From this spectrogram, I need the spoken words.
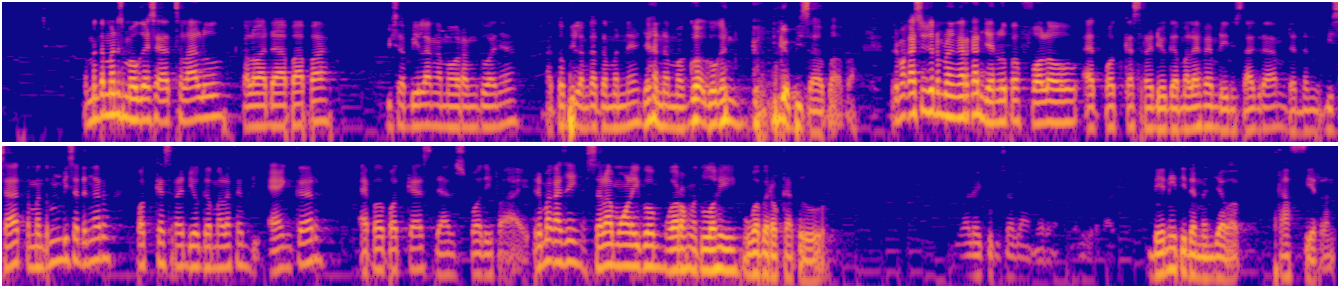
Teman-teman semoga sehat selalu. Kalau ada apa-apa bisa bilang sama orang tuanya atau bilang ke temennya jangan nama gue, gue kan gak bisa apa-apa. Terima kasih sudah mendengarkan. Jangan lupa follow at podcast Radio Gamal FM di Instagram dan bisa teman-teman bisa dengar podcast Radio Gamal FM di Anchor, Apple Podcast dan Spotify. Terima kasih. Assalamualaikum warahmatullahi wabarakatuh. Waalaikumsalam warahmatullahi wabarakatuh. Denny tidak menjawab. Kafir.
